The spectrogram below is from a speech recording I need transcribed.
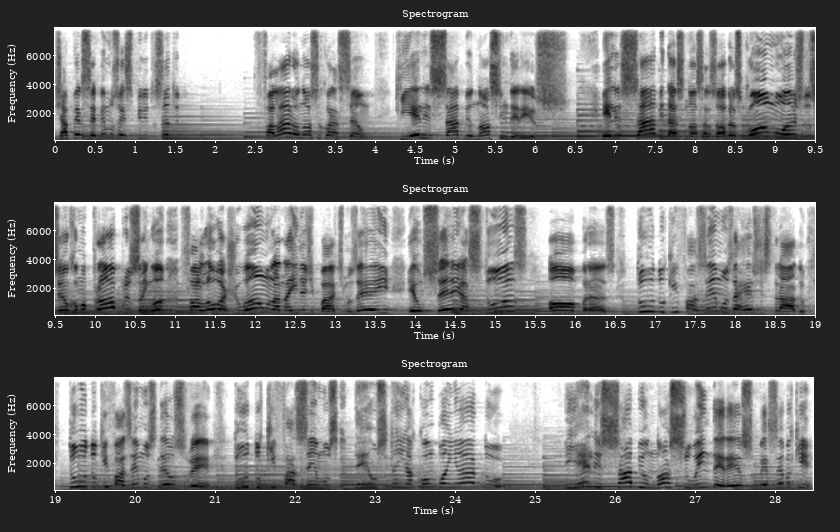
já percebemos o Espírito Santo falar ao nosso coração que Ele sabe o nosso endereço, Ele sabe das nossas obras, como o anjo do Senhor, como o próprio Senhor falou a João lá na ilha de Patmos: Ei, eu sei as tuas obras. Tudo que fazemos é registrado, tudo que fazemos Deus vê, tudo que fazemos Deus tem acompanhado. E ele sabe o nosso endereço. Perceba que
